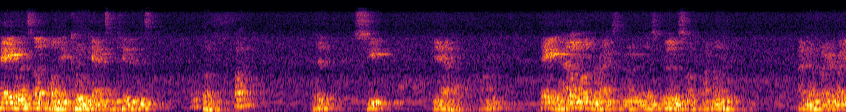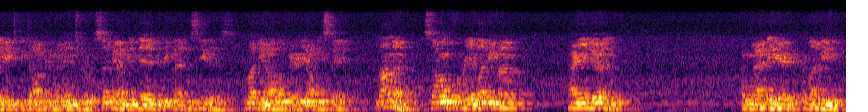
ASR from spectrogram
Hey, what's up, all you cool cats and kittens? What the fuck? It, she, yeah. Mm -hmm. Hey, I don't know the rights to none of this. I'm doing this off my mother. I know, but everybody hates me talking about an intro. Someday I'll be dead and be glad to see this. Love you all up here. Y'all be safe. Mama, song for you. Love you, Mom. How are you doing? I'm glad to hear it. I love you.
